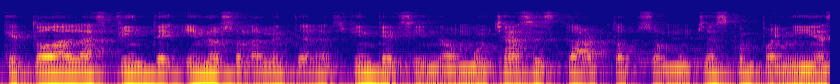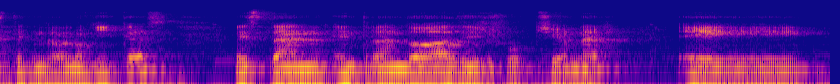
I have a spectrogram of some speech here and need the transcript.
que todas las fintech, y no solamente las fintech, sino muchas startups o muchas compañías tecnológicas están entrando a disrupcionar. Eh,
